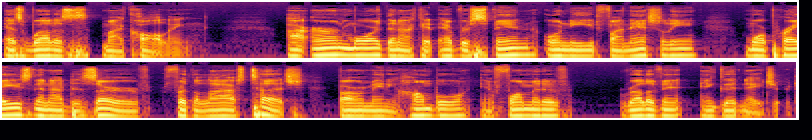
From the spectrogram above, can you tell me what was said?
as well as my calling. I earn more than I could ever spend or need financially, more praise than I deserve for the lives touched by remaining humble, informative, relevant, and good natured.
